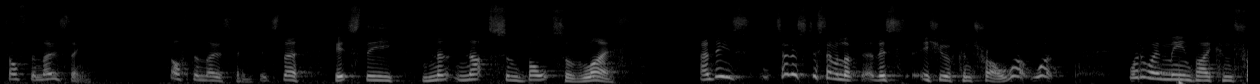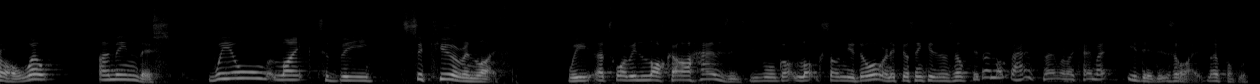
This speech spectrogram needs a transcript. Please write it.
It's often those things. It's often those things. It's the, it's the n- nuts and bolts of life. And these, so let's just have a look at this issue of control. What, what, what do I mean by control? Well, I mean this. We all like to be secure in life. We, that's why we lock our houses. You've all got locks on your door, and if you're thinking to yourself, did I lock the house? No, when I came out, you did. It's all right, no problem.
